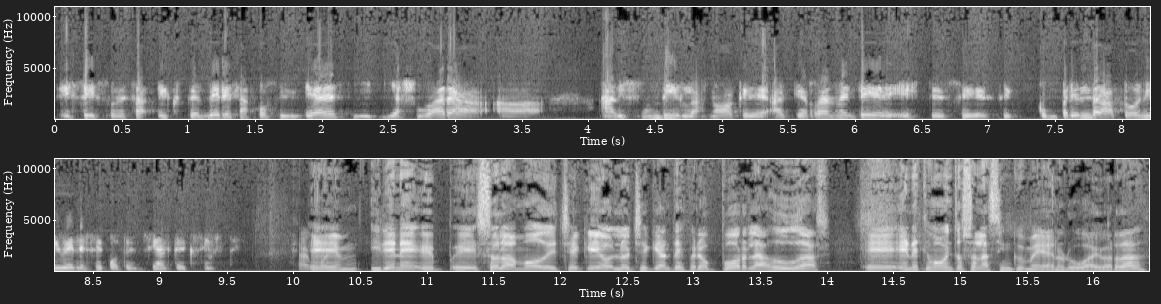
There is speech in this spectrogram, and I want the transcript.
es eso, es a- extender esas posibilidades y, y ayudar a, a- a difundirlas, ¿no? A que, a que realmente este, se, se comprenda a todo nivel ese potencial que existe. Eh, Irene, eh, eh, solo a modo de chequeo, lo chequeé antes, pero por las dudas, eh, en este momento son las cinco y media en Uruguay, ¿verdad?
